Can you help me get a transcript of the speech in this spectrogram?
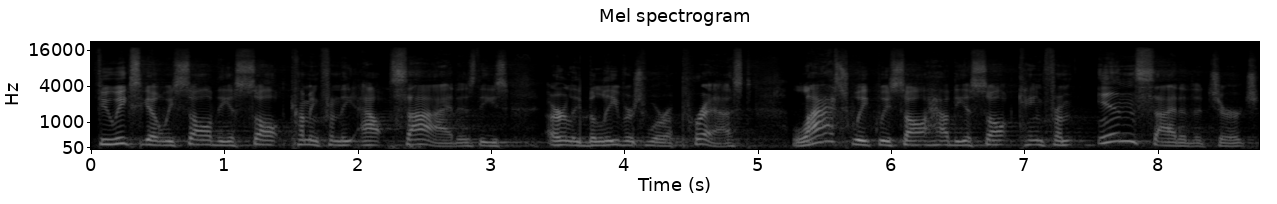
A few weeks ago, we saw the assault coming from the outside as these early believers were oppressed. Last week, we saw how the assault came from inside of the church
